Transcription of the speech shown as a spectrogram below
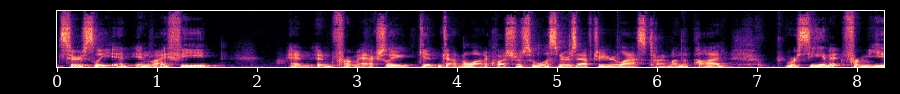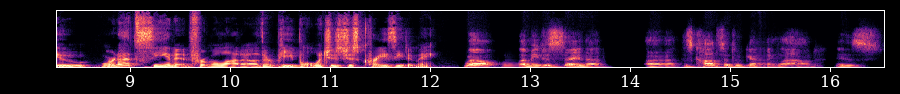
seriously in in my feed? And and from actually get gotten a lot of questions from listeners after your last time on the pod we're seeing it from you. We're not seeing it from a lot of other people which is just crazy to me. Well let me just say that uh, this concept of getting loud is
